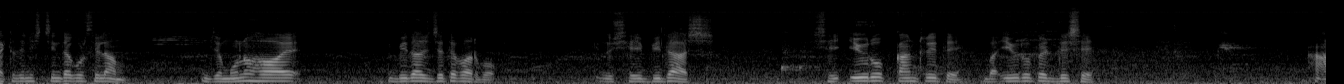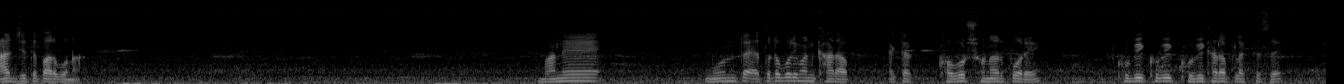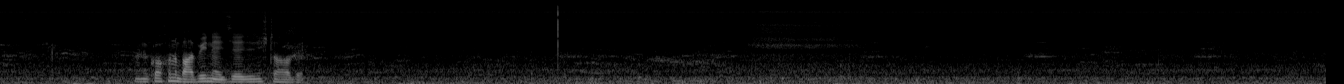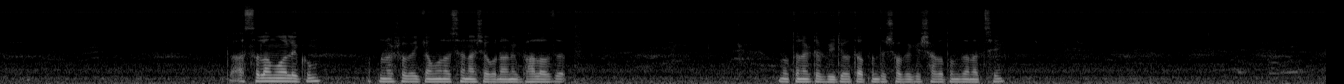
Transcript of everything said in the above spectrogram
একটা জিনিস চিন্তা করছিলাম যে মনে হয় বিদেশ যেতে পারব। কিন্তু সেই বিদেশ, সেই ইউরোপ কান্ট্রিতে বা ইউরোপের দেশে আর যেতে পারব না। মানে মনটা এতটা পরিমাণ খারাপ, একটা খবর শোনার পরে খুবই খুবই খুবই খারাপ লাগতেছে। মানে কখনো ভাবি নাই যে এই জিনিসটা হবে। আসসালামু আলাইকুম। আপনারা সবাই কেমন আছেন? আশা করি অনেক ভালো আছে নতুন একটা ভিডিওতে আপনাদের সবাইকে স্বাগতম জানাচ্ছি।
